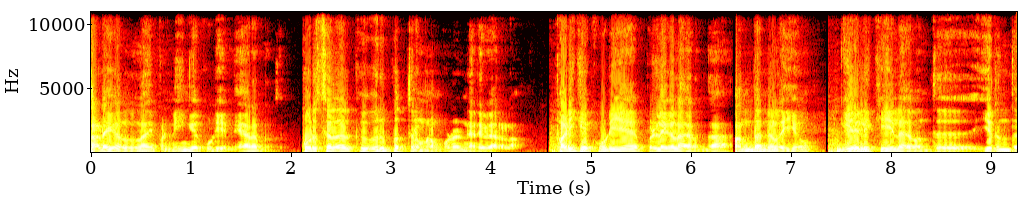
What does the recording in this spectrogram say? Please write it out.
தடைகள் எல்லாம் இப்ப நீங்கக்கூடிய நேரம் இது. ஒரு சிலருக்கு விருப்ப திருமணம் கூட நிறைவேறலாம். படிக்கக்கூடிய பிள்ளைகளா இருந்தா அந்த நிலையும் கேளிக்கையில வந்து இருந்த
